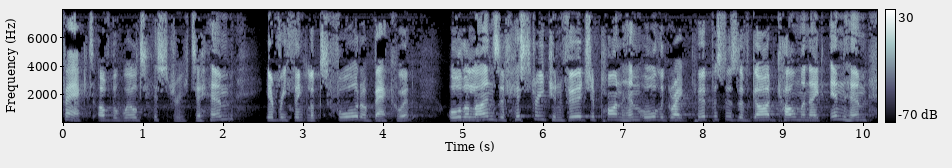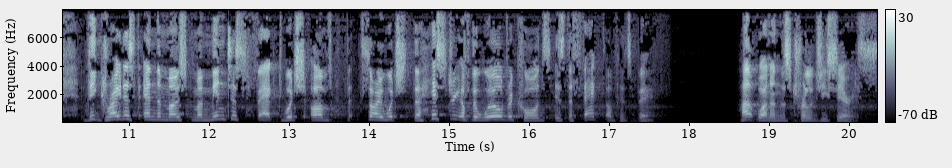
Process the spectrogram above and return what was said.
fact of the world's history. To him, everything looks forward or backward. All the lines of history converge upon him. All the great purposes of God culminate in him. The greatest and the most momentous fact which of sorry, which the history of the world records is the fact of his birth. Part one in this trilogy series.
